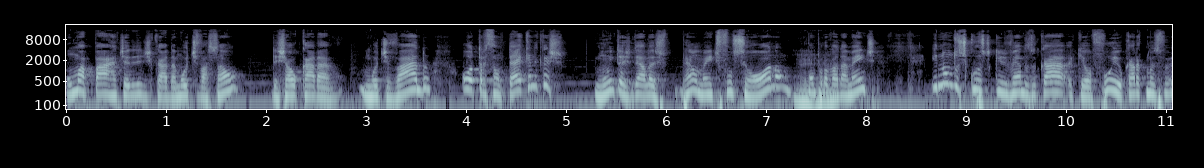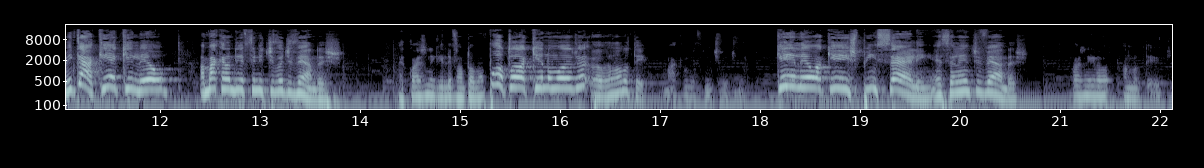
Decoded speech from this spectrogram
uma parte é dedicada à motivação, deixar o cara motivado, outras são técnicas, muitas delas realmente funcionam, comprovadamente. E num dos cursos de vendas do cara, que eu fui, o cara começou a falar: vem cá, quem aqui leu a máquina definitiva de vendas? Aí quase ninguém levantou a mão. Pô, tô aqui no. Eu anotei. Máquina definitiva de vendas. Quem leu aqui Spin Selling, excelente de vendas? Quase ninguém. Anotei aqui.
